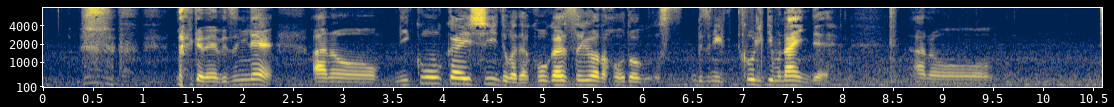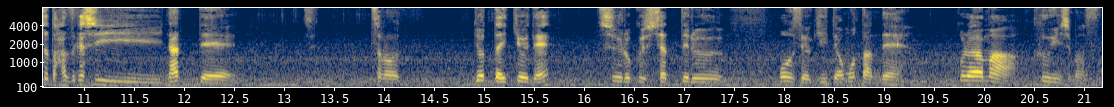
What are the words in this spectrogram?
なんかね別にねあの未公開シーンとかでは公開するような報道別にクオリティもないんであのちょっと恥ずかしいなってその酔った勢いで収録しちゃってる音声を聞いて思ったんでこれはまあ封印します。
